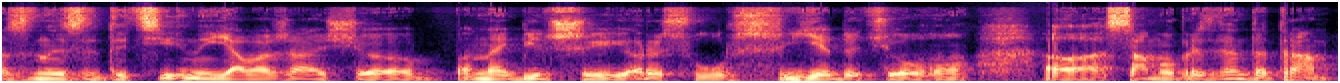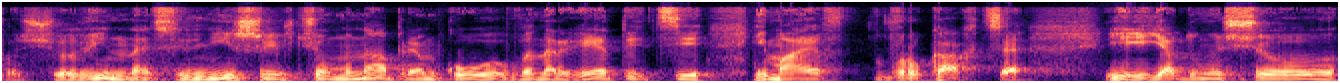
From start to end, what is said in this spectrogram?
Знизити ціни. Я вважаю, що найбільший ресурс є до цього саме президента Трампа, що він найсильніший в цьому напрямку в енергетиці і має в руках це. І я думаю, що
